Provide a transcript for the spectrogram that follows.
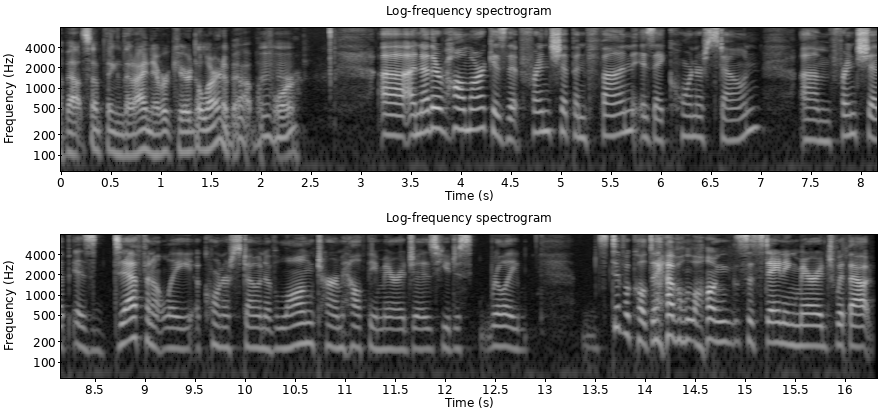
about something that I never cared to learn about before. Mm-hmm. Uh, another hallmark is that friendship and fun is a cornerstone. Um, friendship is definitely a cornerstone of long term healthy marriages. You just really it's difficult to have a long sustaining marriage without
